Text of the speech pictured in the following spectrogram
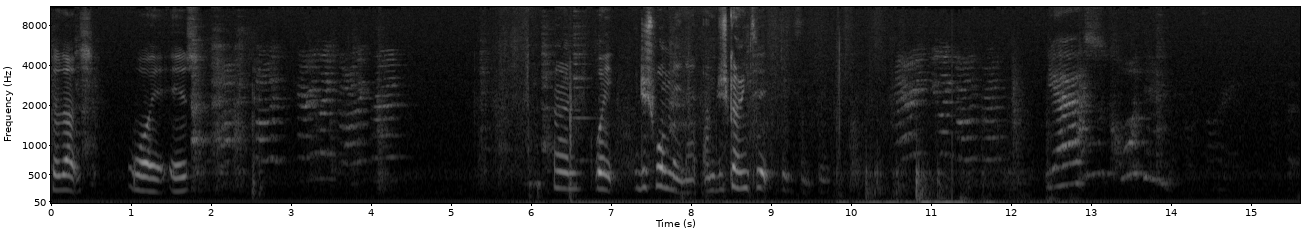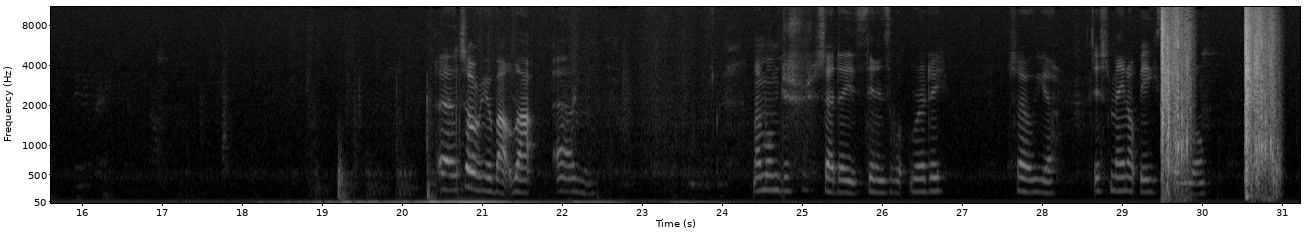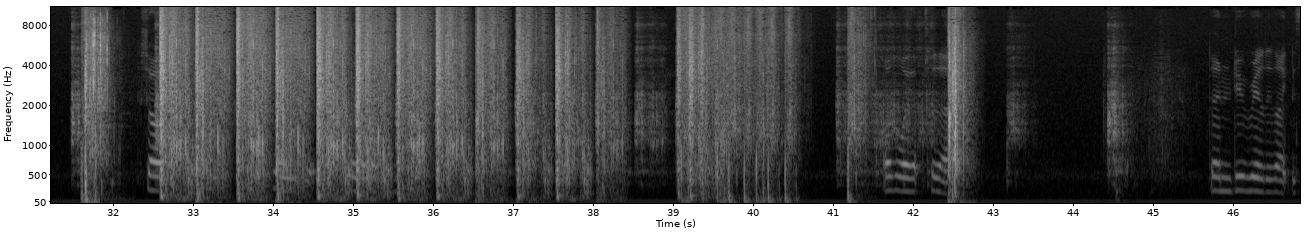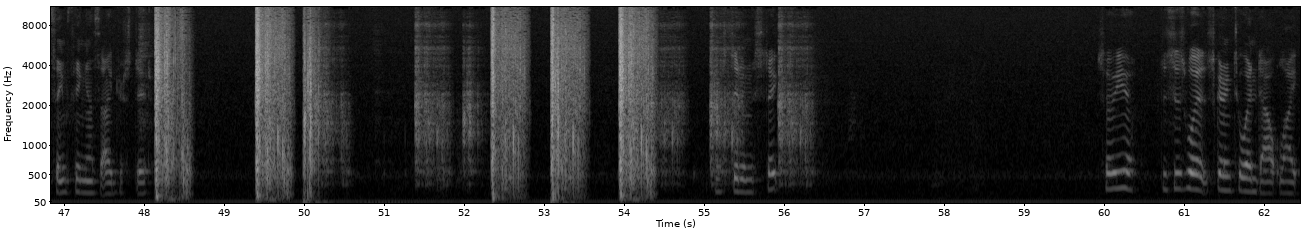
So that's what it is. And wait, just one minute. I'm just going to do something. Yes. Uh, sorry about that. Um, my mum just said his dinner's ready. So yeah, this may not be so long. So? All the way up to there. Then do really like the same thing as I just did. Just did a mistake. So yeah, this is what it's going to end out like.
